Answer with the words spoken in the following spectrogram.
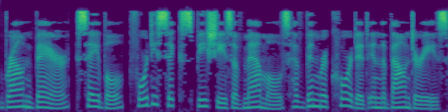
brown bear, sable. 46 species of mammals have been recorded in the boundaries.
